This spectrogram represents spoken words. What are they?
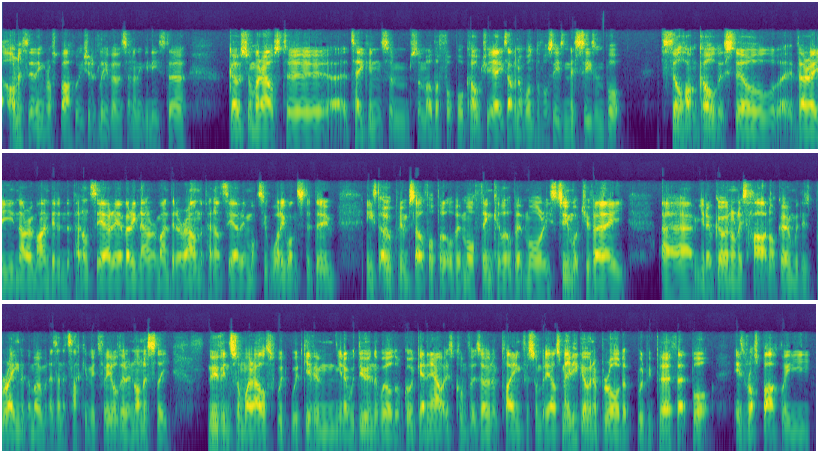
Honestly, I think Ross Barkley should leave Everton. I think he needs to go somewhere else to uh, take in some some other football culture. Yeah, he's having a wonderful season this season, but still hot and cold. It's still uh, very narrow-minded in the penalty area, very narrow-minded around the penalty area, and what's what he wants to do. He needs to open himself up a little bit more, think a little bit more. He's too much of a um, you know, going on his heart, not going with his brain at the moment as an attacking midfielder. And honestly, moving somewhere else would, would give him, you know, would do in the world of good, getting out of his comfort zone and playing for somebody else. Maybe going abroad would be perfect, but is Ross Barkley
